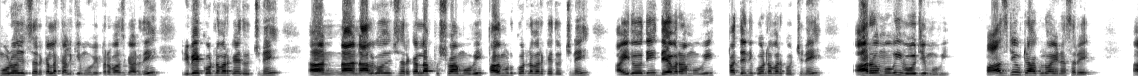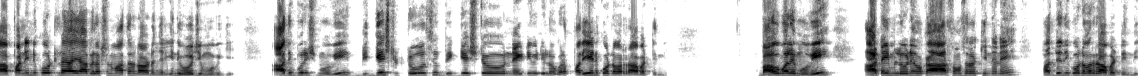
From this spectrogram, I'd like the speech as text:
మూడోది వచ్చేసరికల్లా కలికి మూవీ ప్రభాస్ గారిది. ఇరవై కోట్ల వరకు అయితే వచ్చినాయి. నా నాలుగోది వచ్చేసరికల్లా పుష్ప మూవీ పదమూడు కోట్ల వరకు అయితే వచ్చినాయి. ఐదోది దేవరా మూవీ పద్దెనిమిది కోట్ల వరకు వచ్చినాయి. ఆరో మూవీ ఓజీ మూవీ. పాజిటివ్ టాక్లో అయినా సరే పన్నెండు కోట్ల యాభై లక్షలు మాత్రం రావడం జరిగింది ఓజీ మూవీకి. Adipurush movie biggest trolls biggest నెగిటివిటీలో కూడా పదిహేను కోట్ల వరకు రాబట్టింది. బాహుబలి మూవీ ఆ టైంలోనే ఒక ఆరు సంవత్సరాల కిందనే పద్దెనిమిది కోట్ల వరకు రాబట్టింది.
